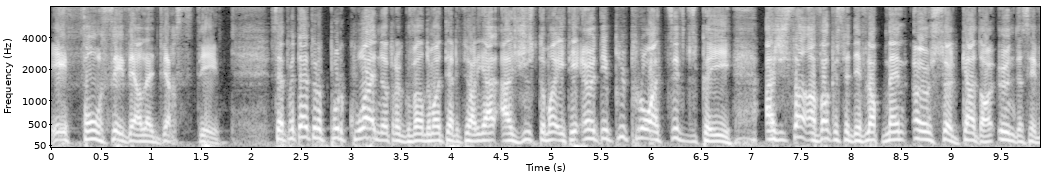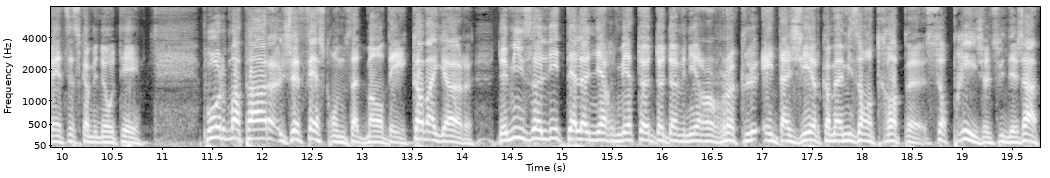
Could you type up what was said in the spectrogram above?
et foncer vers l'adversité. C'est peut-être pourquoi notre gouvernement territorial a justement été un des plus proactifs du pays, agissant avant que se développe même un seul cas dans une de ces 26 communautés. Pour ma part, je fais ce qu'on nous a demandé, comme ailleurs, de m'isoler tel un ermite, de devenir reclus et d'agir comme un misanthrope. Surpris, je le suis déjà.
